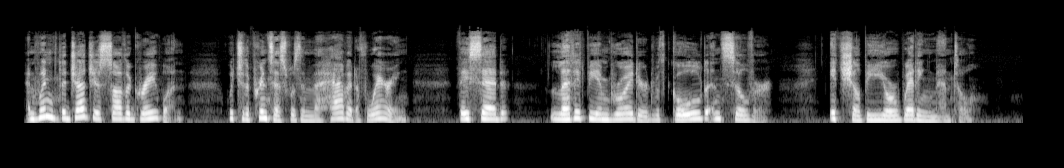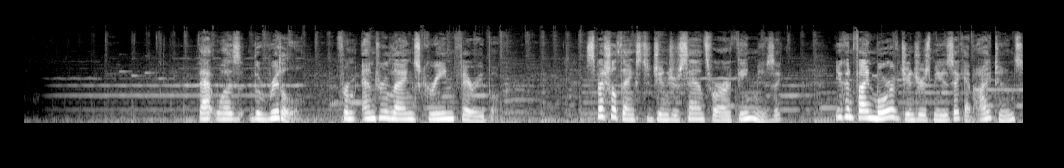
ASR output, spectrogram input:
and when the judges saw the gray one, which the princess was in the habit of wearing, they said, Let it be embroidered with gold and silver. It shall be your wedding mantle. That was The Riddle from Andrew Lang's Green Fairy Book. Special thanks to Ginger Sands for our theme music. You can find more of Ginger's music at iTunes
